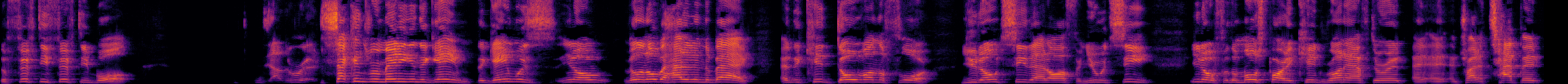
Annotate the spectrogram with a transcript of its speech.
the 50 50 ball. Seconds remaining in the game. The game was, you know, Villanova had it in the bag, and the kid dove on the floor. You don't see that often. You would see you know, for the most part, a kid run after it and, and, and, try to tap it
